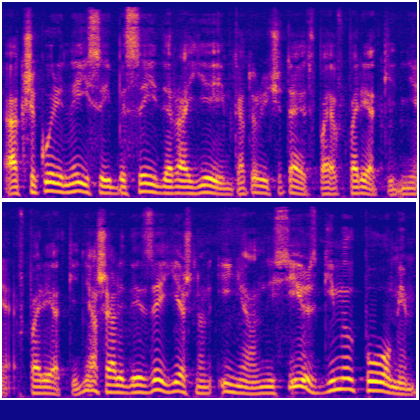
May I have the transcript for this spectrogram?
а Кшикори Нейса и Бесейда Раеем, которые читают в, по- в порядке дня, в порядке дня, Шали Дезе, Ешнан Инян Нисиус, Гимел Помим,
